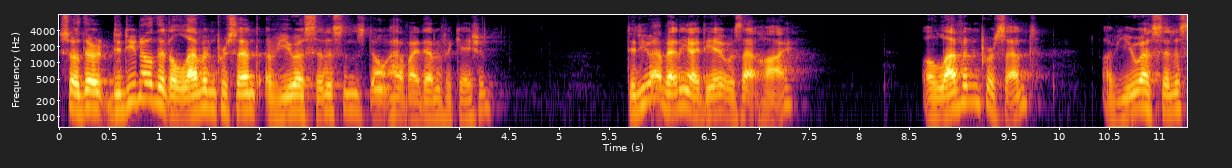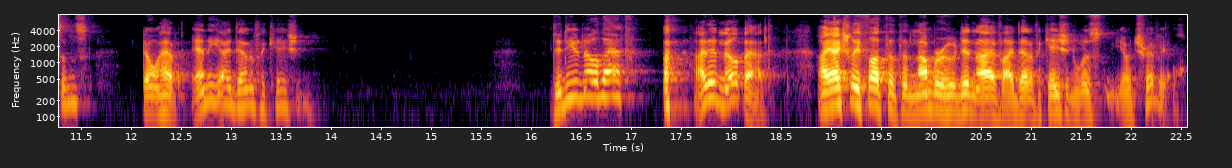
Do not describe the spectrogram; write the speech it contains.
So there, did you know that 11% of U.S. citizens don't have identification? Did you have any idea it was that high? 11% of US citizens don't have any identification. Did you know that? I didn't know that. I actually thought that the number who didn't have identification was, you know, trivial.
